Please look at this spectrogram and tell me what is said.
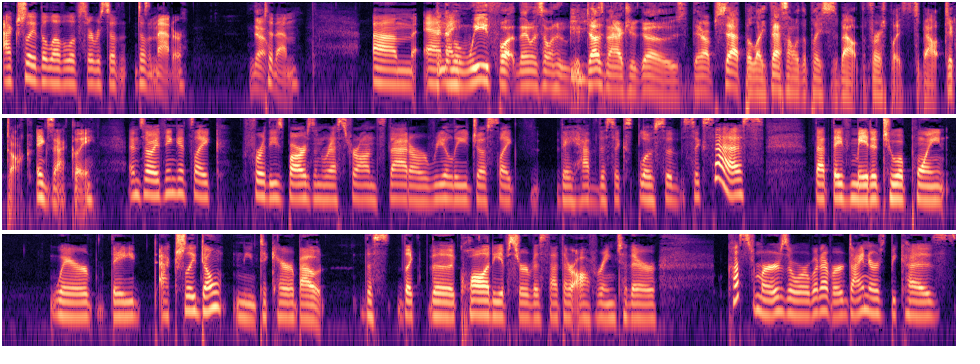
actually the level of service doesn't, doesn't matter no. to them. Um, and, and then I, when we fought, then when someone who it does matter to goes, they're upset, but like that's not what the place is about in the first place. It's about TikTok. Exactly. And so I think it's like for these bars and restaurants that are really just like they have this explosive success that they've made it to a point where they actually don't need to care about this like the quality of service that they're offering to their customers or whatever diners because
